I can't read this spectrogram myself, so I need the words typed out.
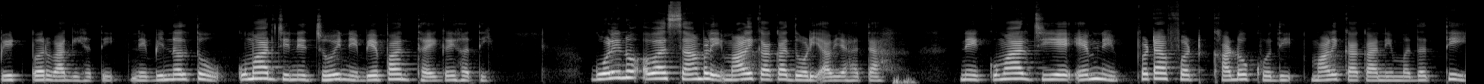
પીઠ પર વાગી હતી ને બિનલ તો કુમારજીને જોઈને બેભાન થઈ ગઈ હતી. ગોળીનો અવાજ સાંભળી માળીકાકા દોડી આવ્યા હતા ને કુમારજીએ એમને ફટાફટ ખાડો ખોદી માળીકાકાની મદદથી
